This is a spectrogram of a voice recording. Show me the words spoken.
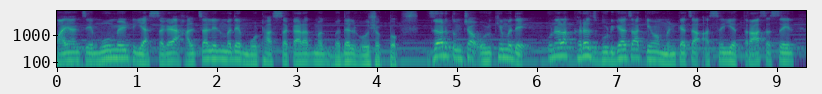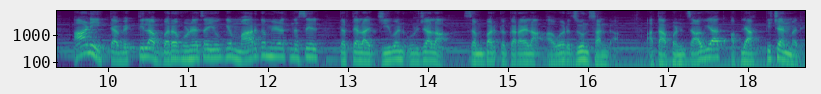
पायांचे मुवमेंट या सगळ्या हालचालींमध्ये मोठा सकारात्मक बदल होऊ शकतो. जर तुमच्या ओळखीमध्ये कुणाला खरंच गुडघ्याचा किंवा मणक्याचा असह्य त्रास असेल आणि त्या व्यक्तीला बरं होण्याचा योग्य मार्ग मिळत नसेल तर त्याला जीवन ऊर्जाला संपर्क करायला आवर्जून सांगा. आता आपण जाऊयात आपल्या किचनमध्ये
